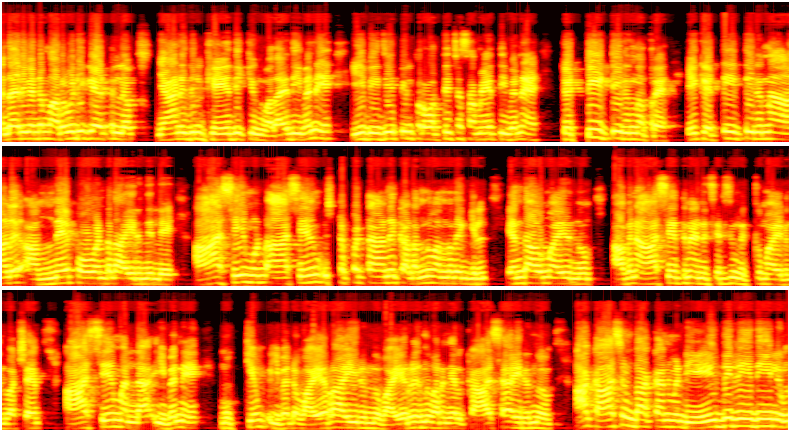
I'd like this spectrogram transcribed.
എന്തായാലും ഇവന്റെ മറുപടി കേട്ടല്ലോ ഞാൻ ഇതിൽ ഖേദിക്കുന്നു. അതായത് ഇവനെ ഈ ബി ജെ പിയിൽ പ്രവർത്തിച്ച സമയത്ത് ഇവനെ കെട്ടിയിട്ടിരുന്നത്രേ. ഈ കെട്ടിയിട്ടിരുന്ന ആൾ അന്നേ പോവേണ്ടതായിരുന്നില്ലേ ആശയം ആശയം ഇഷ്ടപ്പെട്ടാണ് കടന്നു വന്നതെങ്കിൽ എന്താവുമായിരുന്നു? അവൻ ആശയത്തിനനുസരിച്ച് നിൽക്കുമായിരുന്നു. പക്ഷെ ആശയമല്ല ഇവനെ മുഖ്യം ഇവന്റെ വയറായിരുന്നു. വയറ് എന്ന് പറഞ്ഞാൽ കാശായിരുന്നു. ആ കാശ് ഉണ്ടാക്കാൻ വേണ്ടി ഏത് രീതിയിലും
